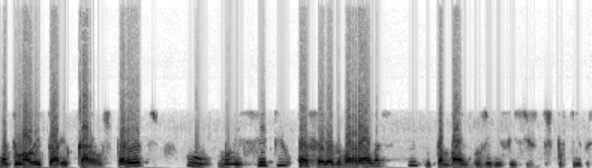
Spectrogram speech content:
entre o auditório Carlos Paredes, o município, a Feira de Barrelas e, e também os edifícios desportivos.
